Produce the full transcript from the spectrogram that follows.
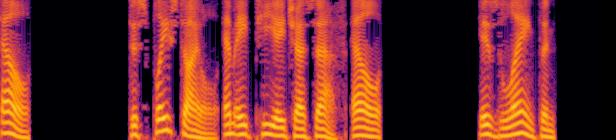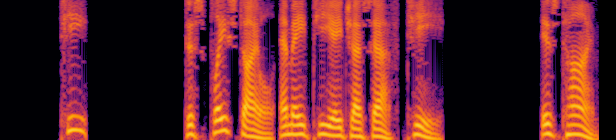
l display style mathsf l is length and t display style mathsf t is time.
